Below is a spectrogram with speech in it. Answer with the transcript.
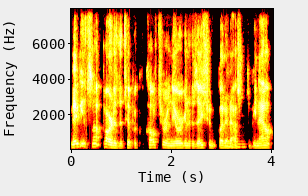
maybe it's not part of the typical culture in the organization, but it mm-hmm. has to be now.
